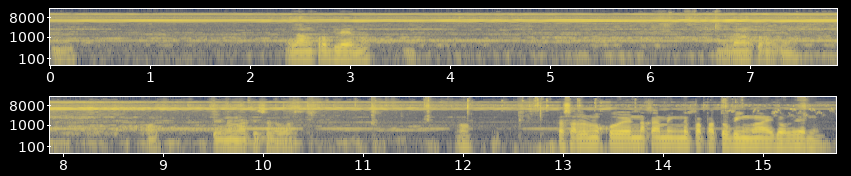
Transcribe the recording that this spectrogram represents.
Hmm. Walang problema. Walang problema. Oh, tingnan natin sa labas. Oh. Kasalunok na kaming nagpapatubing mga idol yan. eh.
